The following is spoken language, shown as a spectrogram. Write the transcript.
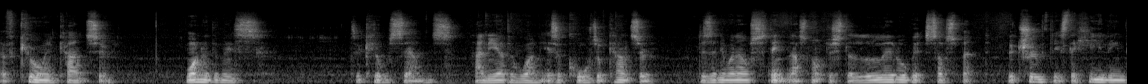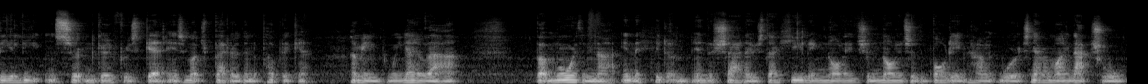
of curing cancer. One of them is to kill cells, and the other one is a cause of cancer. Does anyone else think that's not just a little bit suspect? The truth is, the healing the elite and certain gophers get is much better than the public get. I mean, we know that. But more than that, in the hidden, in the shadows, their healing knowledge and knowledge of the body and how it works, never mind actual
